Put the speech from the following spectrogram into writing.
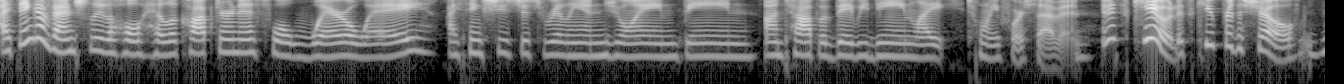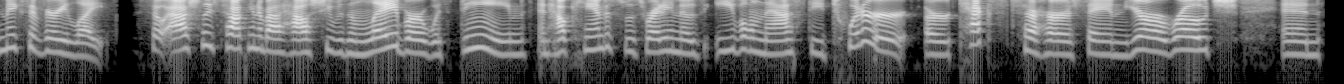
I think eventually the whole helicopterness will wear away. I think she's just really enjoying being on top of baby Dean like 24 7. And it's cute. It's cute for the show. It makes it very light. So Ashley's talking about how she was in labor with Dean and how Candiace was writing those evil, nasty Twitter or texts to her saying, You're a roach and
